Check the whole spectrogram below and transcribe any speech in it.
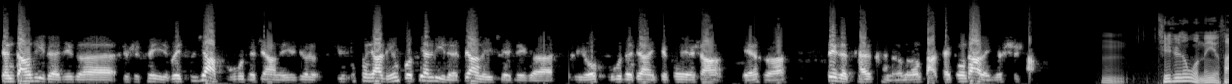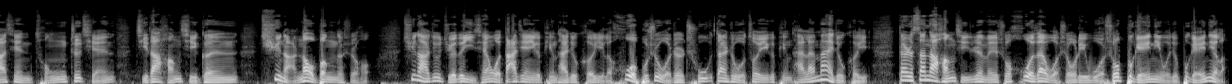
跟当地的这个就是可以为自驾服务的这样的一个就是更加灵活便利的这样的一些这个旅游服务的这样一些供应商联合，这个才可能能打开更大的一个市场。嗯，其实呢，我们也发现，从之前几大航企跟去哪儿闹崩的时候，去哪儿就觉得以前我搭建一个平台就可以了，货不是我这儿出，但是我做一个平台来卖就可以。但是三大航企认为说货在我手里，我说不给你，我就不给你了。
